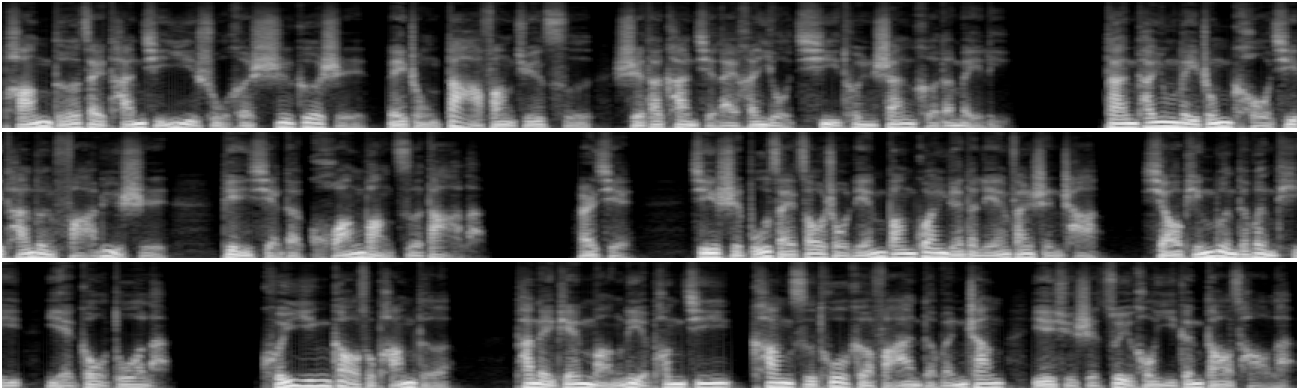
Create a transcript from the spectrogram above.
庞德在谈起艺术和诗歌时，那种大放厥词，使他看起来很有气吞山河的魅力；但他用那种口气谈论法律时，便显得狂妄自大了。而且，即使不再遭受联邦官员的连番审查，小评论的问题也够多了。奎因告诉庞德，他那篇猛烈抨击康斯托克法案的文章，也许是最后一根稻草了。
